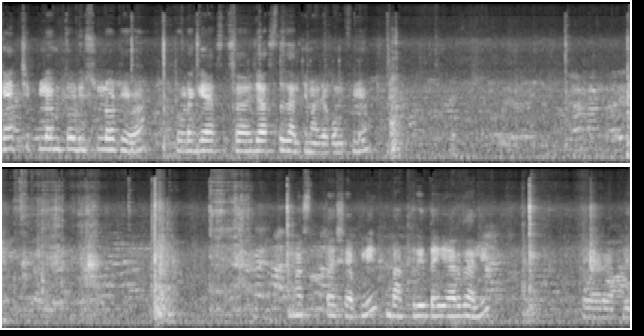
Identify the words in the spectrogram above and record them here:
गॅसची फ्लेम थोडी स्लो ठेवा. थोडं गॅसचं जास्त झाली माझ्याकडून फ्लेम मस्त अशी आपली भाकरी तयार झाली. तयार आपली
